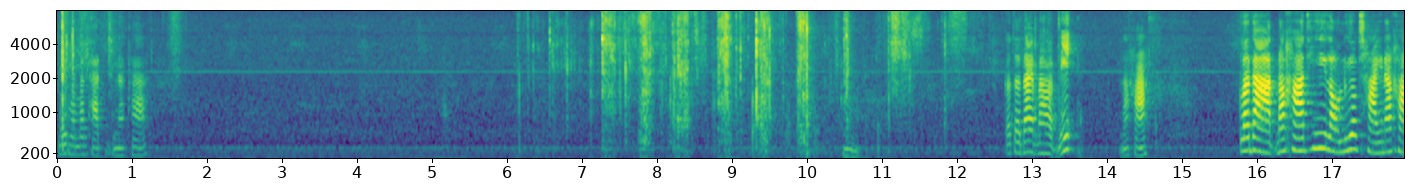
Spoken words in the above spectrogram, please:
เรียกไม้บรรทัดนะคะก็จะได้มาแบบนี้ นะคะ กระดาษนะคะที่เราเลือกใช้นะคะ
